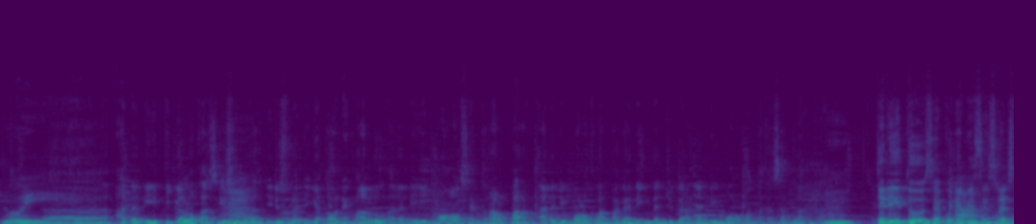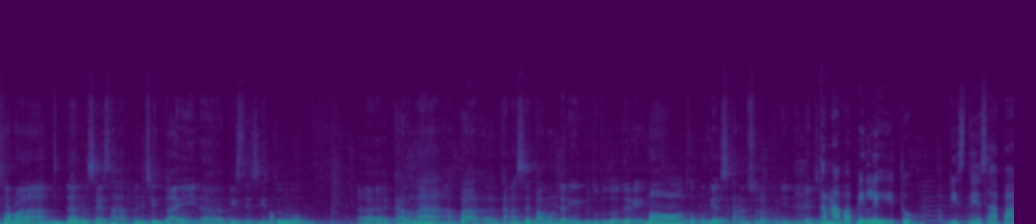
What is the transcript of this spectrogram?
Eh, ada di tiga lokasi Hmm. sudah, jadi sudah tiga tahun yang lalu ada di Mall Central Park, ada di Mall Kelapa Gading dan juga ada di Mall Kota Kasablanka. Hmm. Jadi itu saya punya Ah. bisnis restoran dan saya sangat mencintai eh, bisnis itu. Eh, karena apa? Eh, karena saya bangun dari betul-betul dari nol, kemudian sekarang sudah punya tiga cabang. Kenapa pilih itu? Bisnis apa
